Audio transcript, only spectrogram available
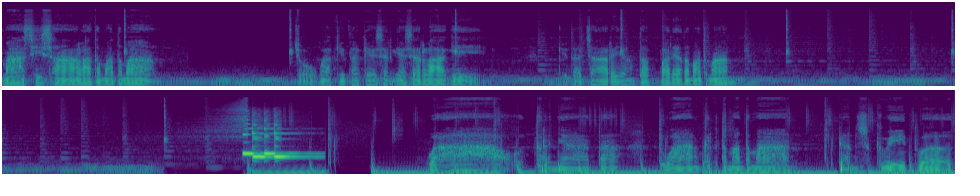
Masih salah teman-teman. Coba kita geser-geser lagi. Kita cari yang tepat ya teman-teman. Wow, ternyata tuan ke teman-teman dan Squidward.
